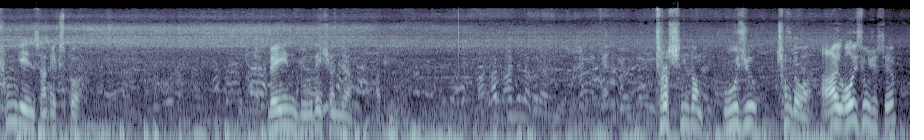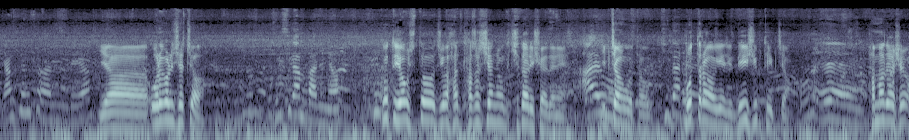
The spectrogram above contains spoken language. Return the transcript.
풍기인삼 엑스포 메인 무대 현장 앞입니다. 트롯신동 우주 총동원. 아, 어디서 오셨어요? 양평서 왔는데요. 이야, 오래 걸리셨죠? 2시간 반요. 그것도 여기서 또 지금 한 5시간 정도 기다리셔야 되네. 아이고, 입장을 못하고. 기다려요. 못 들어가게 해야지. 4시부터 입장. 예. 한마디 하셔.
